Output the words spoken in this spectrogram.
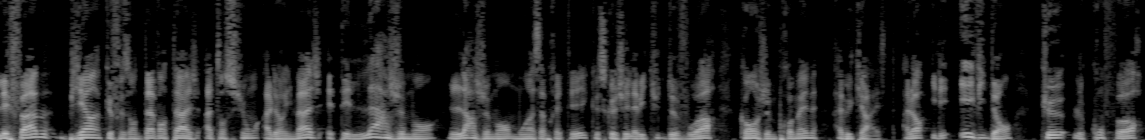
Les femmes, bien que faisant davantage attention à leur image, étaient largement, largement moins apprêtées que ce que j'ai l'habitude de voir quand je me promène à Bucarest. Alors il est évident que le confort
